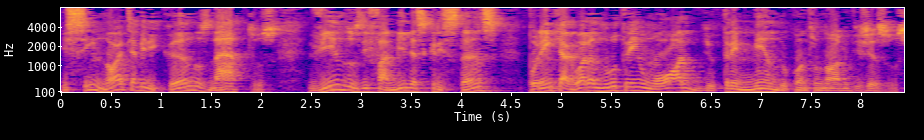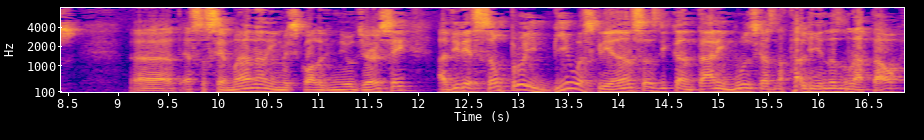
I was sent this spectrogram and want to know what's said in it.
e sim norte-americanos natos, vindos de famílias cristãs, porém que agora nutrem um ódio tremendo contra o nome de Jesus. Uh, essa semana, em uma escola de New Jersey, a direção proibiu as crianças de cantarem músicas natalinas no Natal,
